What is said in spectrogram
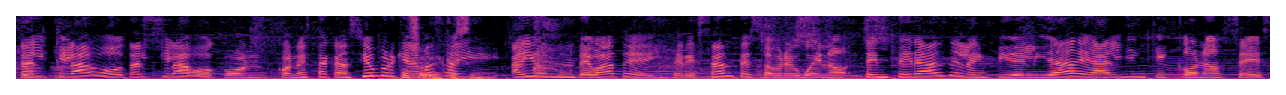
tal clavo, tal clavo con, con esta canción, porque además hay, hay un debate interesante sobre, bueno, ¿te enterás de la infidelidad de alguien que conoces?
